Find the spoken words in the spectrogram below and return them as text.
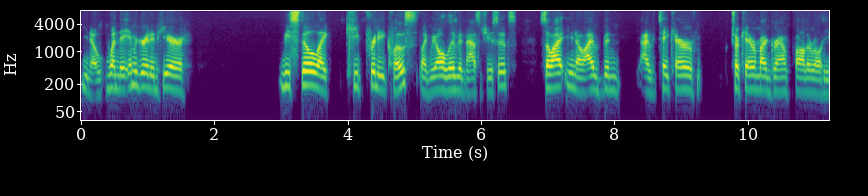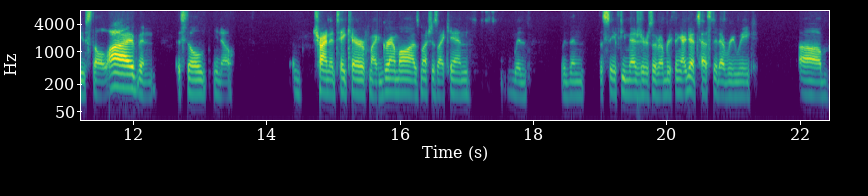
you know when they immigrated here we still like keep pretty close. Like we all live in massachusetts. So i you know i've been i take care of took care of my grandfather while he was still alive and still you know trying to take care of my grandma as much as i can with within the safety measures of everything. I get tested every week. Um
